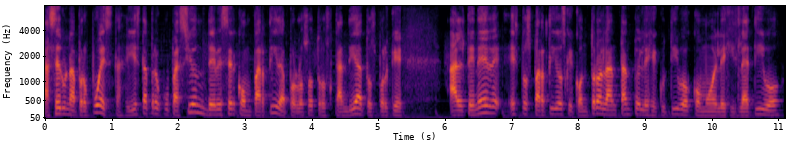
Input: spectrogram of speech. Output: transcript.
hacer una propuesta y esta preocupación debe ser compartida por los otros candidatos porque al tener estos partidos que controlan tanto el Ejecutivo como el Legislativo,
